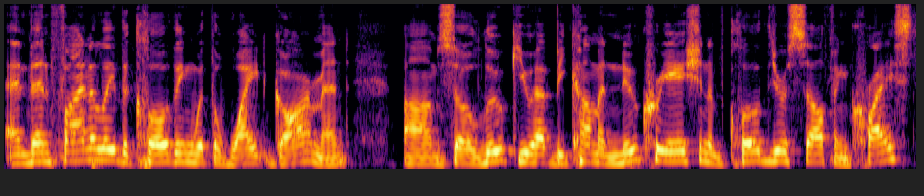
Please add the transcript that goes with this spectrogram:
and then finally, the clothing with the white garment. Um, so, Luke, you have become a new creation, have clothed yourself in Christ.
